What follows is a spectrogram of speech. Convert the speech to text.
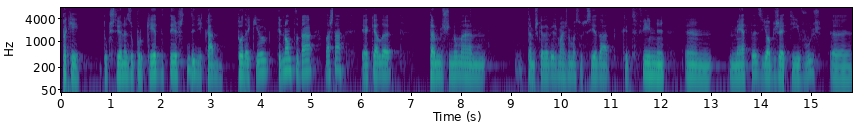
Para quê? Tu questionas o porquê de teres dedicado todo aquilo que não te dá. Lá está. É aquela. Estamos numa. Estamos cada vez mais numa sociedade que define hum, metas e objetivos, uh,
